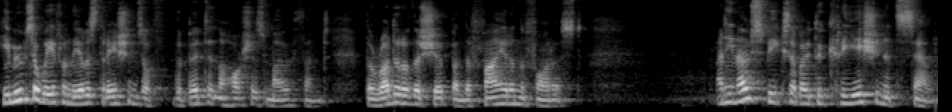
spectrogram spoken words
he moves away from the illustrations of the bit in the horse's mouth and the rudder of the ship and the fire in the forest. And he now speaks about the creation itself.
